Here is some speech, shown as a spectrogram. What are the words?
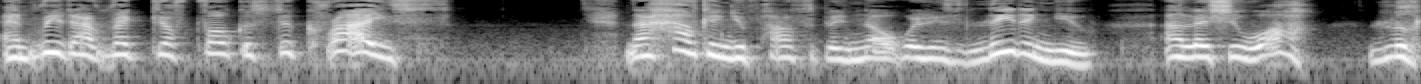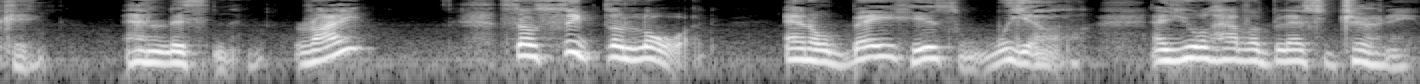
and redirect your focus to Christ. Now, how can you possibly know where He's leading you unless you are looking and listening, right? So seek the Lord and obey His will, and you'll have a blessed journey.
